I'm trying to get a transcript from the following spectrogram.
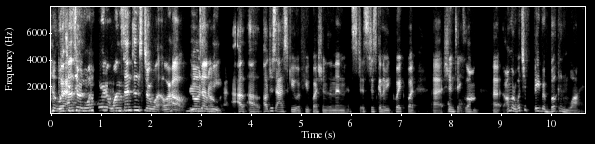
Do I answer in one word or one sentence or what or how? No, you no, tell no. me. I'll, I'll I'll just ask you a few questions and then it's it's just gonna be quick, but uh, shouldn't take long. Uh, Amr, what's your favorite book and why?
